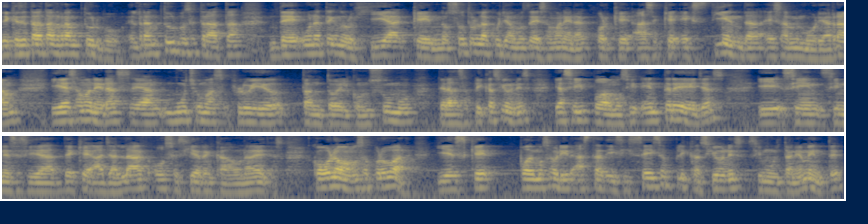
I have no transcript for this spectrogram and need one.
¿De qué se trata el RAM Turbo? El RAM Turbo se trata de una tecnología que nosotros la apoyamos de esa manera porque hace que extienda esa memoria RAM y de esa manera sea mucho más fluido tanto el consumo de las aplicaciones y así podamos ir entre ellas y sin, sin necesidad de que haya lag o se cierren cada una de ellas. ¿Cómo lo vamos a probar? Y es que podemos abrir hasta 16 aplicaciones simultáneamente,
